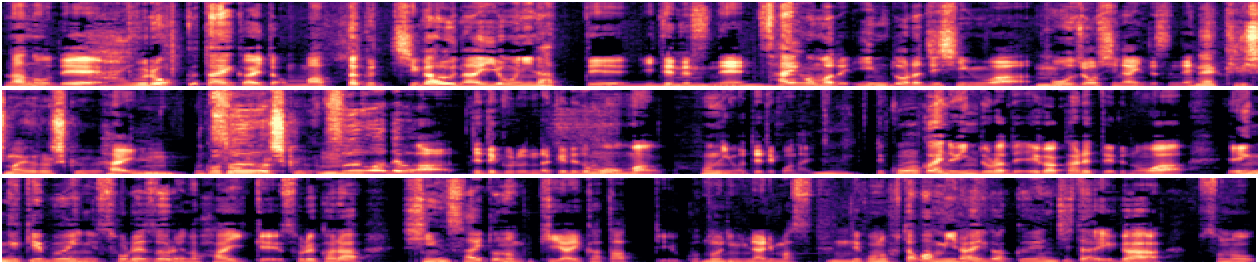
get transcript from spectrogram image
なので、はい。ブロック大会とは全く違う内容になっていてですね、最後までインドラ自身は登場しないんですね。ね、霧島よろしく。はい、うん。後藤よろしく。うん。通話では出てくるんだけれども、まあ、本人は出てこないと、で今回のインドラで描かれているのは演劇部員それぞれの背景それから震災との向き合い方っていうことになります、でこの双葉未来学園自体がその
